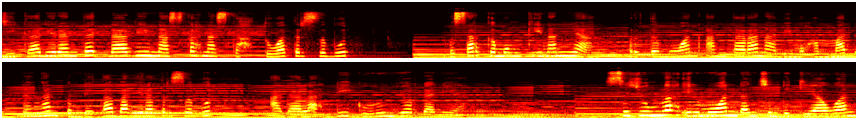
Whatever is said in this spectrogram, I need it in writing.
Jika direntet dari naskah-naskah tua tersebut, besar kemungkinannya pertemuan antara Nabi Muhammad dengan pendeta Bahira tersebut adalah di gurun Yordania. Sejumlah ilmuwan dan cendekiawan,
